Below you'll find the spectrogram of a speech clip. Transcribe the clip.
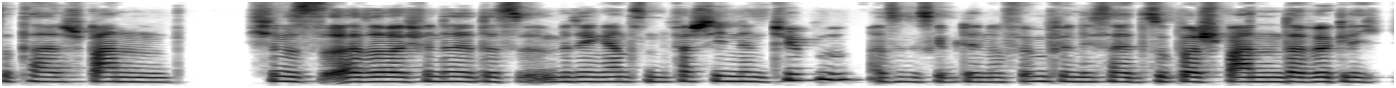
total spannend. Ich finde es, also ich finde das mit den ganzen verschiedenen Typen, also es gibt ja nur fünf, finde ich es halt super spannend, da wirklich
